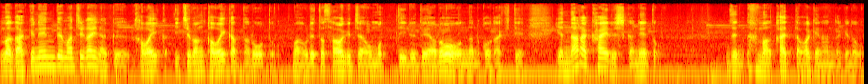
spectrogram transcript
まあ学年で間違いなく可愛いか一番可愛かったろうと、まあ、俺と沢口は思っているであろう女の子が来ていやなら帰るしかねえと。で まあ帰ったわけなんだけど。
